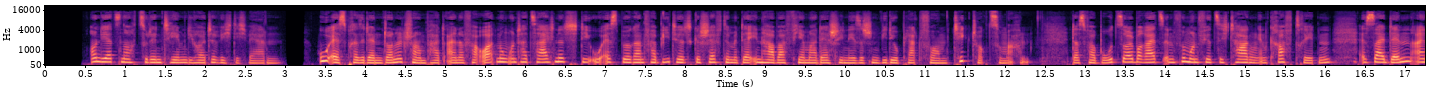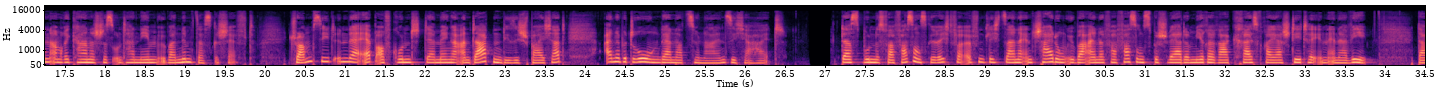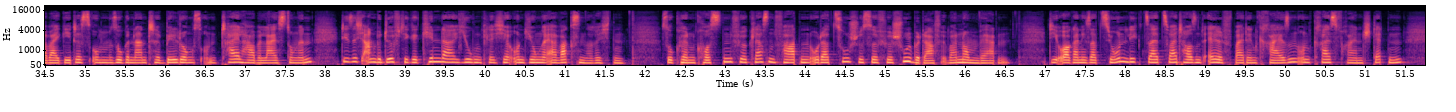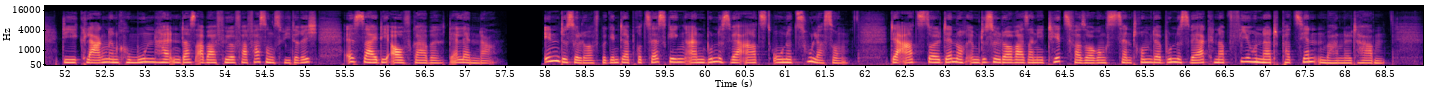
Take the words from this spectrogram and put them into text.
Und jetzt noch zu den Themen, die heute wichtig werden. US-Präsident Donald Trump hat eine Verordnung unterzeichnet, die US-Bürgern verbietet, Geschäfte mit der Inhaberfirma der chinesischen Videoplattform TikTok zu machen. Das Verbot soll bereits in 45 Tagen in Kraft treten, es sei denn, ein amerikanisches Unternehmen übernimmt das Geschäft. Trump sieht in der App aufgrund der Menge an Daten, die sie speichert, eine Bedrohung der nationalen Sicherheit. Das Bundesverfassungsgericht veröffentlicht seine Entscheidung über eine Verfassungsbeschwerde mehrerer kreisfreier Städte in NRW. Dabei geht es um sogenannte Bildungs- und Teilhabeleistungen, die sich an bedürftige Kinder, Jugendliche und junge Erwachsene richten. So können Kosten für Klassenfahrten oder Zuschüsse für Schulbedarf übernommen werden. Die Organisation liegt seit 2011 bei den Kreisen und kreisfreien Städten. Die klagenden Kommunen halten das aber für verfassungswidrig. Es sei die Aufgabe der Länder. In Düsseldorf beginnt der Prozess gegen einen Bundeswehrarzt ohne Zulassung. Der Arzt soll dennoch im Düsseldorfer Sanitätsversorgungszentrum der Bundeswehr knapp 400 Patienten behandelt haben.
